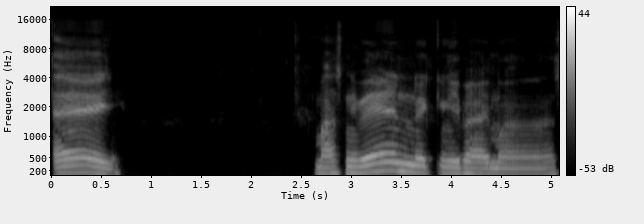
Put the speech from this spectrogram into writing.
এই মাছ নেবেন নাকি ভাই মাছ?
